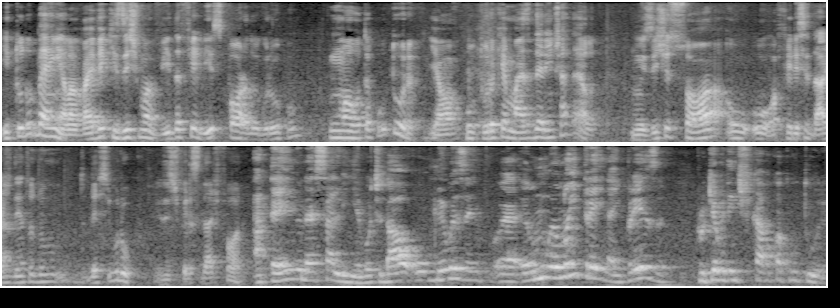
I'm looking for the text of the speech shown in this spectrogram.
E tudo bem, ela vai ver que existe uma vida feliz fora do grupo com uma outra cultura. E é uma cultura que é mais aderente à dela. Não existe só o- o- a felicidade dentro do- desse grupo, existe felicidade fora. Até indo nessa linha, vou te dar o meu exemplo. É, eu, não, eu não entrei na empresa porque eu me identificava com a cultura.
